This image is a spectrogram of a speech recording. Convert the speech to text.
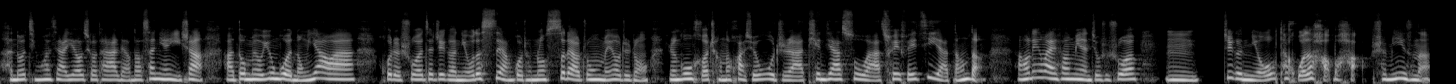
很多情况下要求它两到三年以上啊都没有用过农药啊，或者说在这个牛的饲养过程中，饲料中没有这种人工合成的化学物质啊、添加素啊、催肥剂啊等等。然后另外一方面就是说，嗯。这个牛它活得好不好？什么意思呢？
